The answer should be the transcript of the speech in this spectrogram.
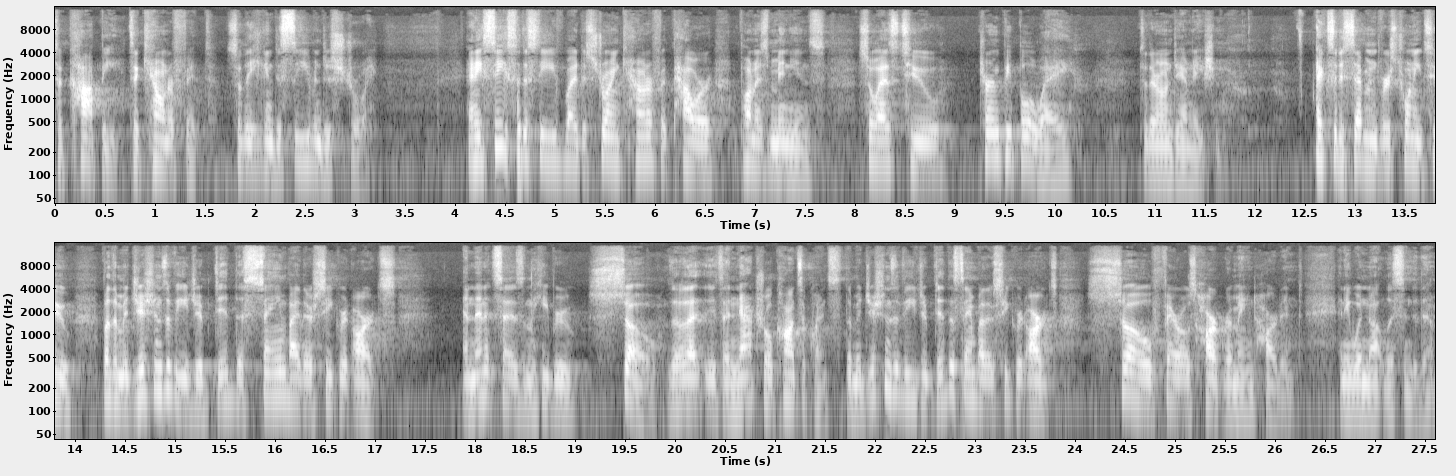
to copy, to counterfeit, so that he can deceive and destroy. And he seeks to deceive by destroying counterfeit power upon his minions so as to turn people away to their own damnation. Exodus 7, verse 22 But the magicians of Egypt did the same by their secret arts. And then it says in the Hebrew, so, though that is a natural consequence. The magicians of Egypt did the same by their secret arts, so Pharaoh's heart remained hardened, and he would not listen to them.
